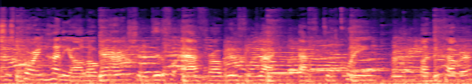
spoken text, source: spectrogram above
She was pouring honey all over her. She had a beautiful afro, beautiful black African queen on the cover.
